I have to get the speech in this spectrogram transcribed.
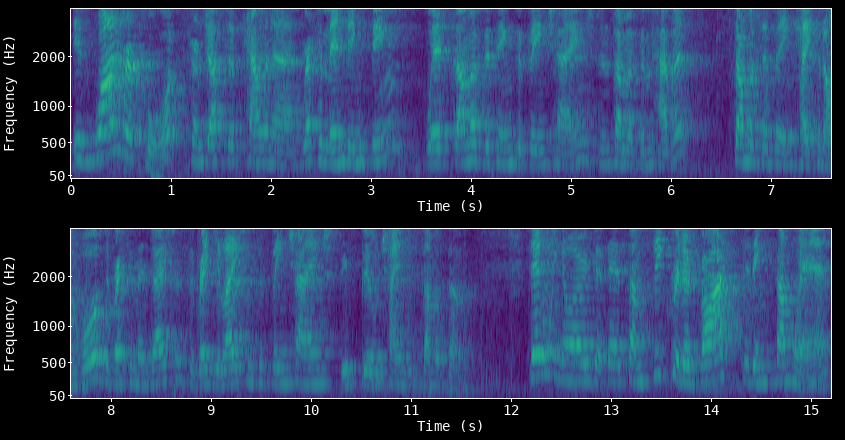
is one report from Justice Callinan recommending things where some of the things have been changed and some of them haven't. Some of them have been taken on board, the recommendations, the regulations have been changed, this bill changes some of them. Then we know that there's some secret advice sitting somewhere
